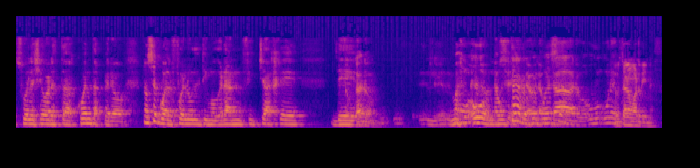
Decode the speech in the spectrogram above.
suele llevar estas cuentas, pero no sé cuál fue el último gran fichaje de. Claro. el- el más Hubo- caro, hubo- Lautaro, sí, ¿qué puede ser? Lautaro, hubo un, Lautaro Martínez.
